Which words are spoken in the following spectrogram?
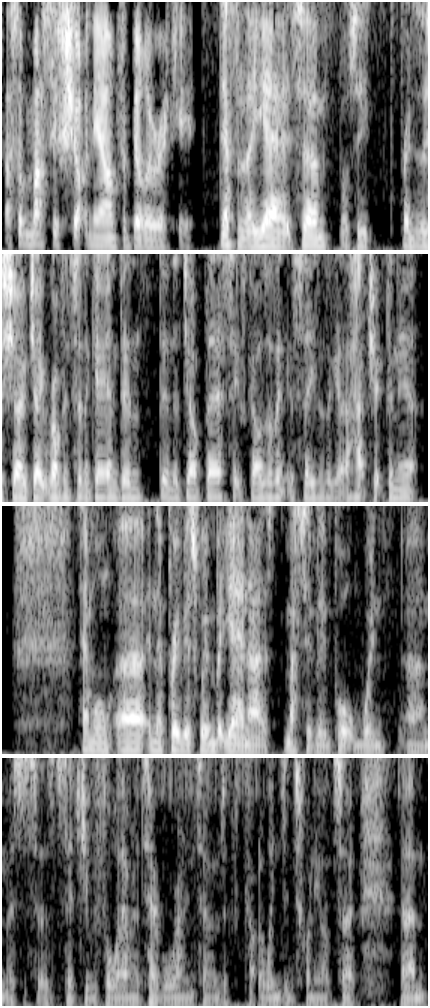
that's a massive shot in the arm for Billericay. Definitely, yeah. It's um, obviously friend of the show, Jake Robinson again doing doing the job there. Six goals, I think, this season to get a hat trick, didn't he? Hemel uh, in their previous win, but yeah, no, it's a massively important win. Um, as, as, I said to you before, they're on a terrible run in terms of a couple of wins in twenty odd. So um,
